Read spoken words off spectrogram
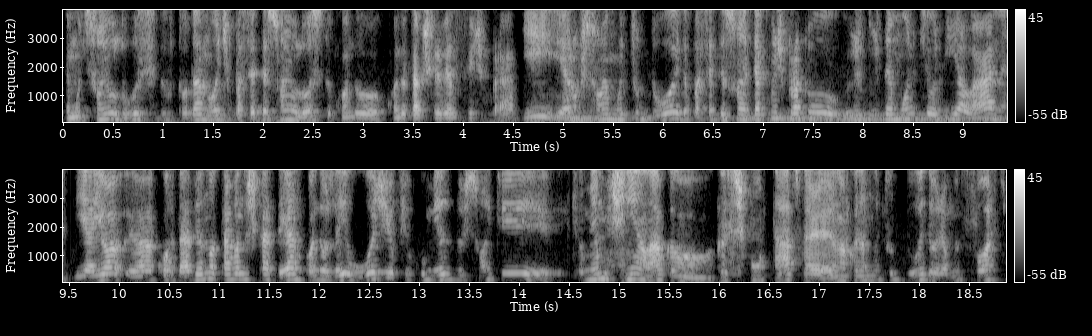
é muito sonho lúcido. Toda noite eu passei a ter sonho lúcido quando, quando eu estava escrevendo Fish Prato. E, e, era um sonho muito doido. Eu passei a ter sonho até com os próprios os, os demônios que eu lia lá, né? E aí eu, eu acordava e anotava nos cadernos. Quando eu leio hoje, eu fico com medo dos sonhos que, que eu mesmo tinha lá com, com esses contatos, cara. Era uma coisa muito doida, era muito forte.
